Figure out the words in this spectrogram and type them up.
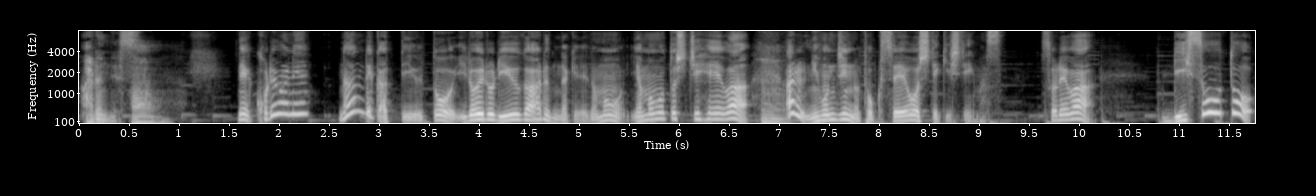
あるんです、うん。でこれはねなんでかっていうといろいろ理由があるんだけれども山本七平はうん。ある日本人の特性を指摘しています。それは理想と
